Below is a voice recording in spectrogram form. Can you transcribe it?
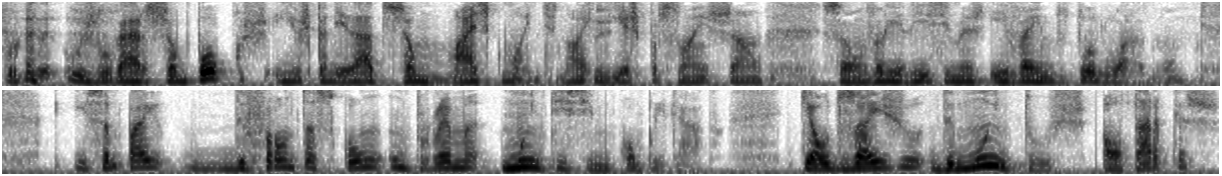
porque os lugares são poucos e os candidatos são mais que muitos, não é? Sim. E as pressões são, são variadíssimas e vêm de todo lado, não é? E Sampaio defronta-se com um problema muitíssimo complicado, que é o desejo de muitos autarcas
